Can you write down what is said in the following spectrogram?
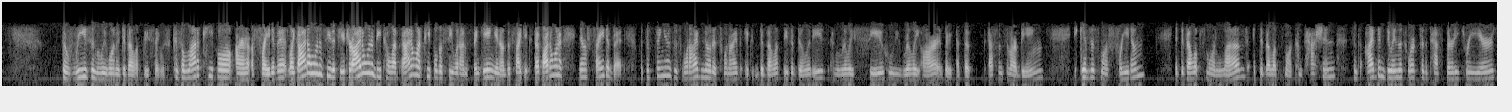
the reason we want to develop these things because a lot of people are afraid of it. Like i don't want to see the future. I don't want to be tele- i don't want people to see what i'm thinking you know the psychic stuff. I don't want to they're afraid of it. But the thing is is what i've noticed when i've developed these abilities and really see who we really are at the at the essence of our being it gives us more freedom. It develops more love. It develops more compassion since I've been doing this work for the past 33 years,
